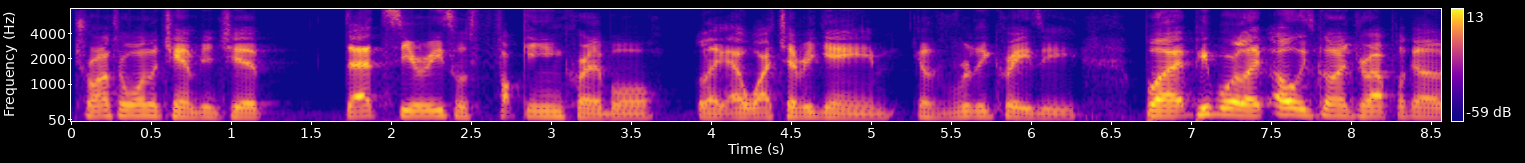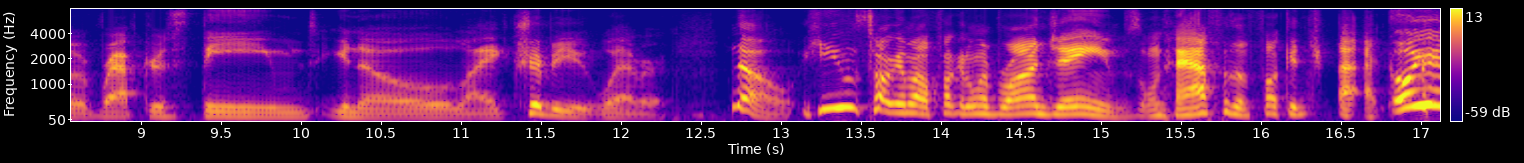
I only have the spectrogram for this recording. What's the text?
Toronto won the championship. That series was fucking incredible. Like I watched every game. It was really crazy. But people were like, "Oh, he's gonna drop like a Raptors themed, you know, like tribute, whatever." No, he was talking about fucking LeBron James on half of the fucking track. Oh yeah,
